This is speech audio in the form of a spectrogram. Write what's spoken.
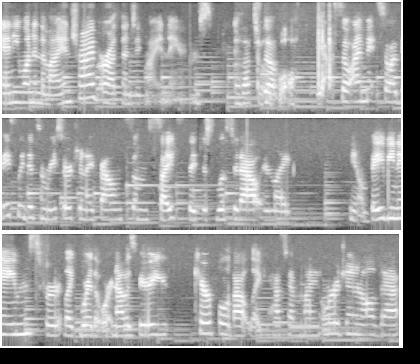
anyone in the Mayan tribe are authentic Mayan names oh, that's really So- cool. yeah so i made so i basically did some research and i found some sites they just listed out in like you know baby names for like where the or and i was very careful about like it has to have a mayan origin and all of that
